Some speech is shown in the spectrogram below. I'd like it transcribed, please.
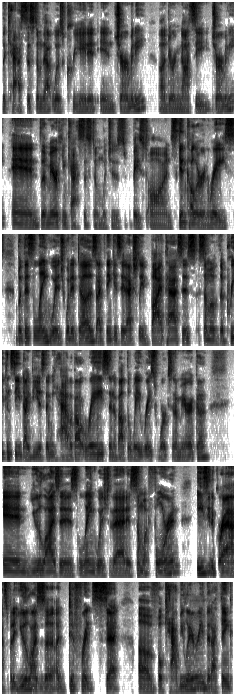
The caste system that was created in Germany uh, during Nazi Germany, and the American caste system, which is based on skin color and race. But this language, what it does, I think, is it actually bypasses some of the preconceived ideas that we have about race and about the way race works in America and utilizes language that is somewhat foreign, easy to grasp, but it utilizes a, a different set of vocabulary Mhm. that I think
